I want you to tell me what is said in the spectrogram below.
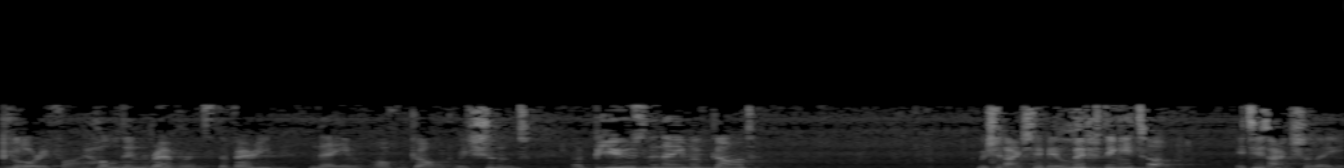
glorify, hold in reverence the very name of God. We shouldn't abuse the name of God. We should actually be lifting it up it is actually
